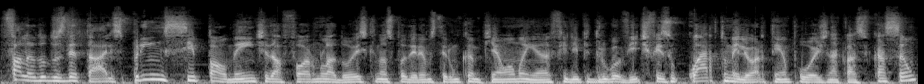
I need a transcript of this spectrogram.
falando dos detalhes, principalmente da Fórmula 2, que nós poderemos ter um campeão amanhã. Felipe Drogovic fez o quarto melhor tempo hoje na classificação.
